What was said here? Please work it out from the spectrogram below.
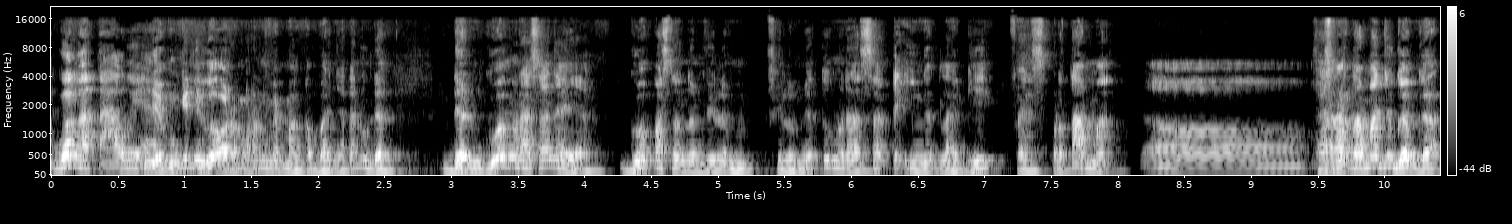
gua nggak tahu ya. Iya, mungkin juga orang-orang memang kebanyakan udah dan gua ngerasanya ya, gua pas nonton film filmnya tuh ngerasa keinget lagi phase pertama. Oh, Phase orang pertama juga nggak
